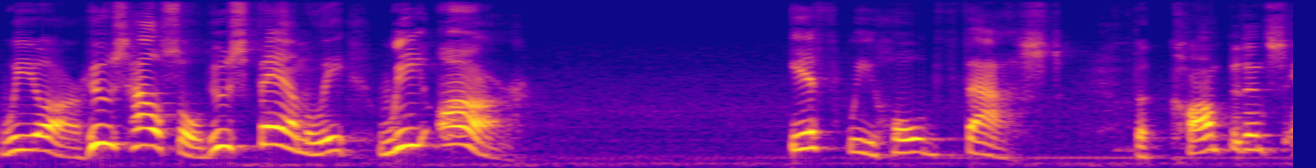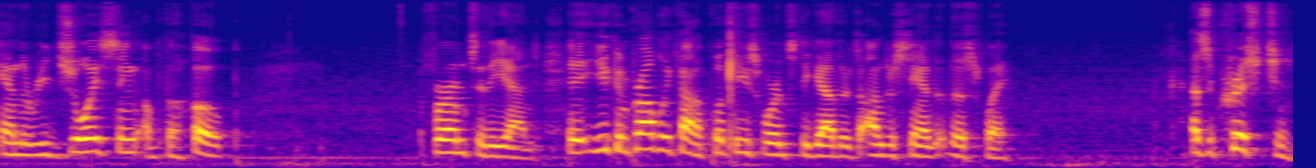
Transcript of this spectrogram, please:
we are, whose household, whose family we are, if we hold fast the confidence and the rejoicing of the hope firm to the end. Eh, you can probably kind of put these words together to understand it this way. As a Christian,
